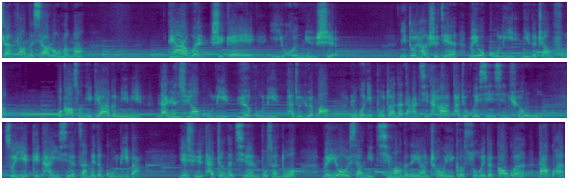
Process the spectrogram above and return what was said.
绽放的笑容了吗？第二问是给已婚女士，你多长时间没有鼓励你的丈夫了？我告诉你第二个秘密：男人需要鼓励，越鼓励他就越棒。如果你不断的打击他，他就会信心全无。所以给他一些赞美的鼓励吧。也许他挣的钱不算多，没有像你期望的那样成为一个所谓的高官大款，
